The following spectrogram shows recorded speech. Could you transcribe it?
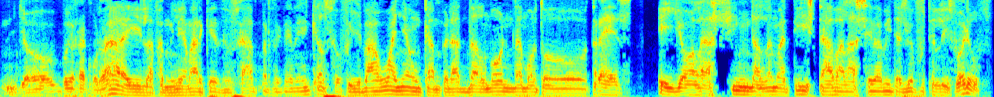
Jo vull recordar, i la família Márquez ho sap perfectament, que el seu fill va guanyar un campionat del món de Moto3 i jo a les 5 del matí estava a la seva habitació fotent-li sueros.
